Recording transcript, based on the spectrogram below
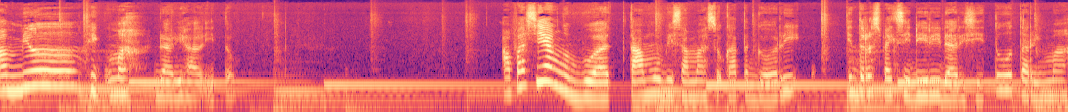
ambil hikmah dari hal itu. Apa sih yang ngebuat kamu bisa masuk kategori introspeksi diri dari situ terima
